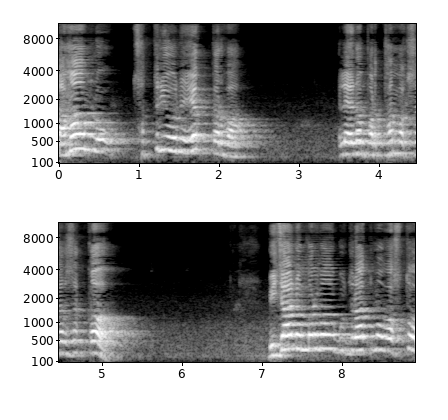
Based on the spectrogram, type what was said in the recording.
તમામ લોકો ક્ષત્રિયોને એક કરવા. એટલે એનો પ્રથમ અક્ષર છે ક. બીજા નંબરમાં ગુજરાતમાં વસતો.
